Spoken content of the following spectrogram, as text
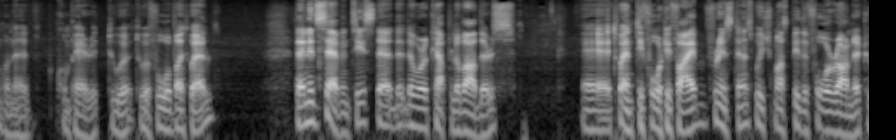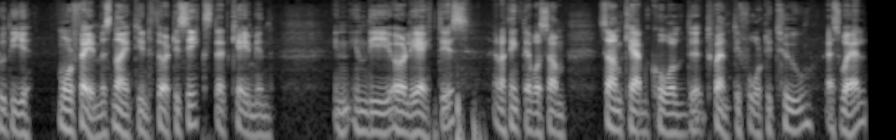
I'm going to compare it to a, to a 4x12. Then in the 70s, there, there were a couple of others. Uh, 2045, for instance, which must be the forerunner to the more famous 1936 that came in in, in the early 80s. And I think there was some some cab called 2042 as well.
